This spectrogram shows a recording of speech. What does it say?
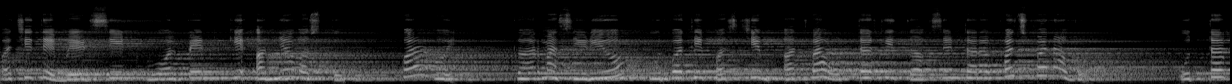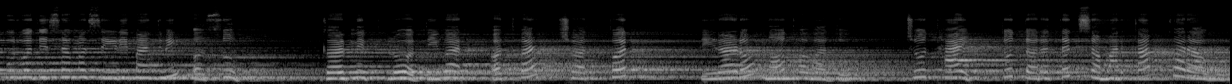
પછી તે બેડશીટ, વોલપેન કે અન્ય વસ્તુ પર હોય. ઘરમાં સીડીઓ પૂર્વથી પશ્ચિમ અથવા ઉત્તરથી દક્ષિણ તરફ જ બનાવવું. ઉત્તર પૂર્વ દિશામાં સીડી બાંધવી અશુભ. ઘરની ફ્લોર, દીવાલ અથવા છત પર તિરાડો ન થવા દો જો થાય તો તરત જ સમારકામ કરાવવું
